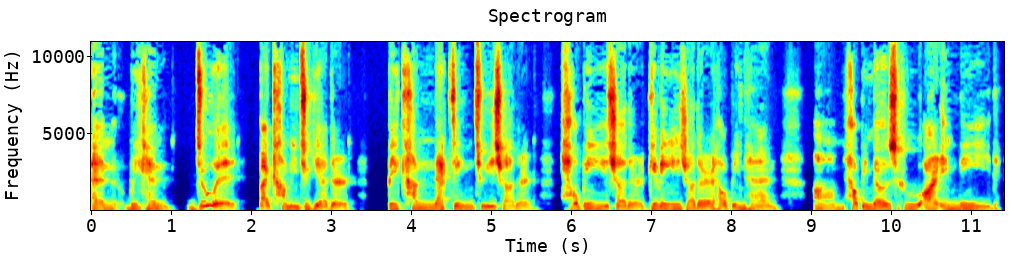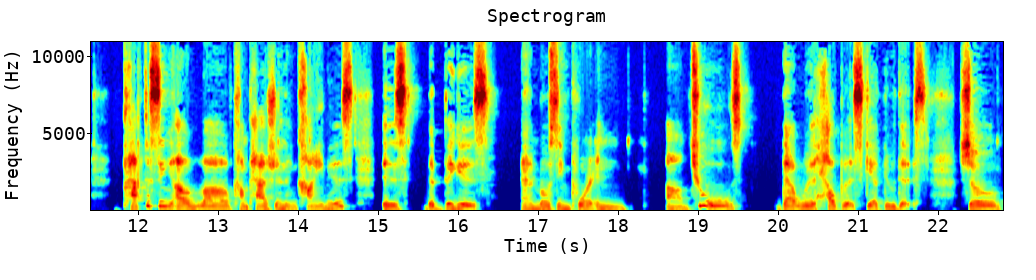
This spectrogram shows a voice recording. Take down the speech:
And we can do it by coming together, be connecting to each other, helping each other, giving each other a helping hand, um, helping those who are in need. Practicing our love, compassion, and kindness is the biggest and most important um, tools that would help us get through this. So,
